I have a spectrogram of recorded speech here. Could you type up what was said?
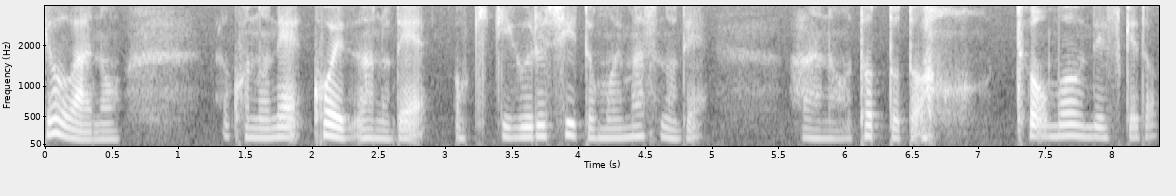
今日はあのこのね声なのでお聞き苦しいと思いますのであのとっとと と思うんですけど。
